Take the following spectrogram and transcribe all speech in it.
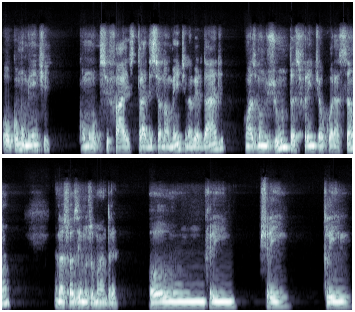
ou comumente, como se faz tradicionalmente, na verdade, com as mãos juntas frente ao coração, nós fazemos o mantra Om Krim Shrim Klim.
